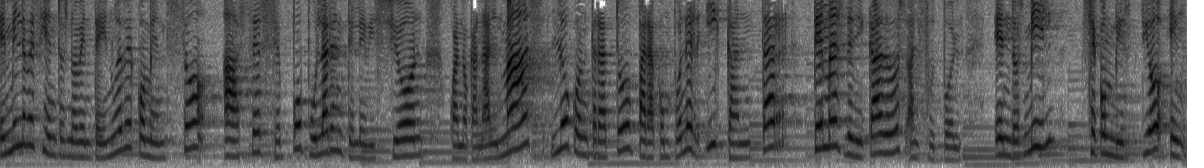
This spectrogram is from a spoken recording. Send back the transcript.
En 1999 comenzó a hacerse popular en televisión cuando Canal Más lo contrató para componer y cantar temas dedicados al fútbol. En 2000 se convirtió en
